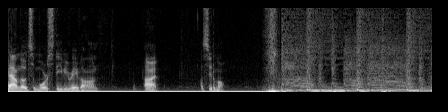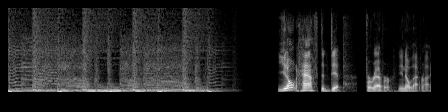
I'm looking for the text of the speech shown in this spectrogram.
Download some more Stevie Ray Vaughan. All right. I'll see you tomorrow. You don't have to dip forever. You know that, right?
